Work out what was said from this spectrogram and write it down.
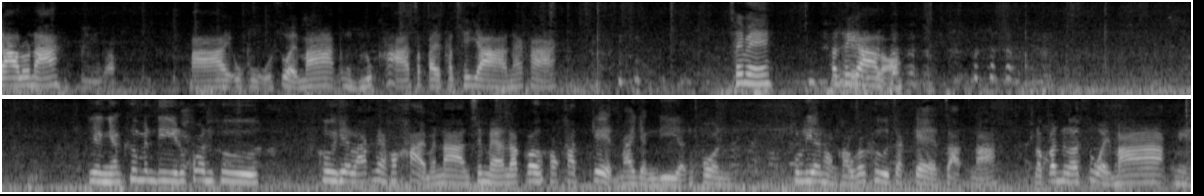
ยาวแล้วนะ จริงครับ ไปโอ้โห สวยมากอืมลูกค้าจะไปพัทยานะคะ ใช่ไหม พัทยาเหรอ อย่างเงี้ยคือมันดีทุกคนคือ คือเฮียรักเนี่ยเขาขายมานานใช่ไหมแล้วก็เขาคัดเกรดมาอย่างดีอะทุกคนทุเรียนของเขาก็คือจะแก่จัดนะ แล้วก็เนื้อสวยมากนี่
